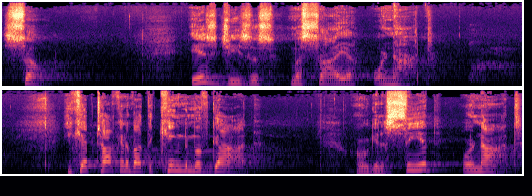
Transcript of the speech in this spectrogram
So, is Jesus Messiah or not? He kept talking about the kingdom of God. Are we going to see it or not?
